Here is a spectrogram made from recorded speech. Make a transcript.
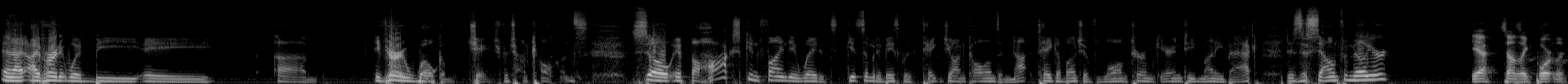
And I, I've heard it would be a um, a very welcome change for John Collins. So if the Hawks can find a way to t- get somebody basically to take John Collins and not take a bunch of long term guaranteed money back, does this sound familiar? Yeah. Sounds like Portland.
